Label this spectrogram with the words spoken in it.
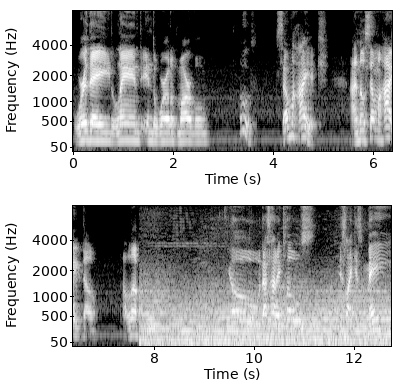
where they land in the world of Marvel. Ooh, Salma Hayek. I know Salma Hayek though. I love her. Yo, that's how they close. It's like it's made.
